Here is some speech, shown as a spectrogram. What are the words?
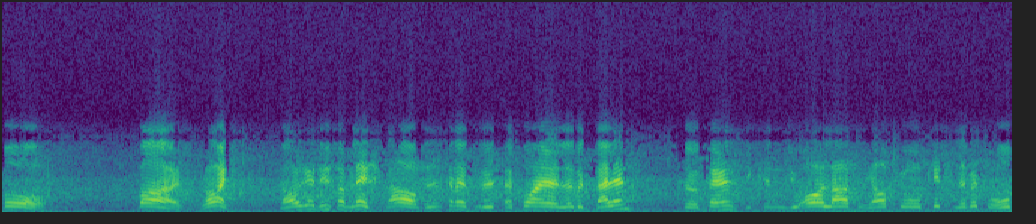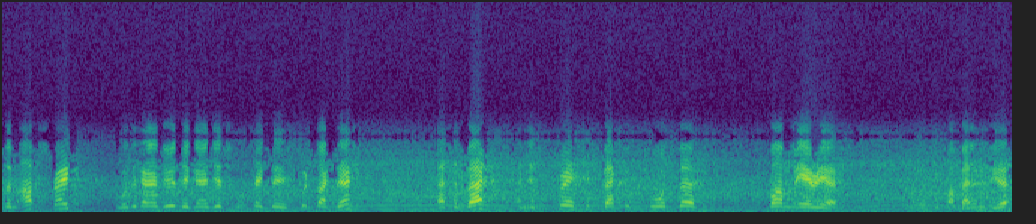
four, five. Right. Now we're going to do some legs. Now this is going to acquire a little bit balance. So parents, you can, you are allowed to help your kids a little bit to hold them up straight. So what they're going to do, is they're going to just take their foot like this at the back and just press it back towards the bum area. To keep my balance here.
